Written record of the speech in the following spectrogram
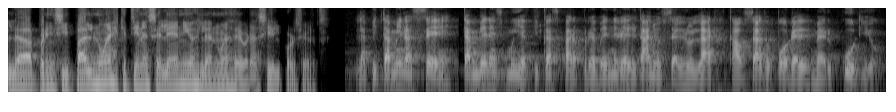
La principal nuez que tiene selenio es la nuez de Brasil, por cierto. La vitamina C también es muy eficaz para prevenir el daño celular causado por el mercurio.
